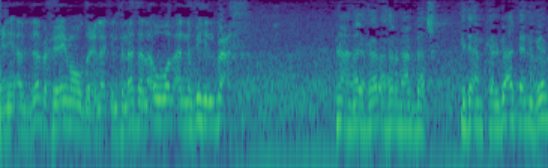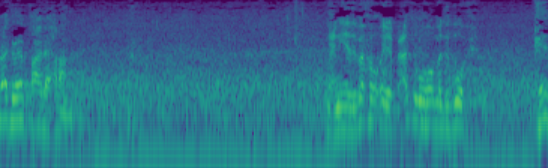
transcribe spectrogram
يعني الذبح في أي موضع لكن في الأثر الأول أن فيه البعث. نعم هذا أثر ابن عباس إذا أمكن البعث فإنه يبعث ويبقى على إحرامه يعني يذبحه يبعثه وهو مذبوح. كيف؟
